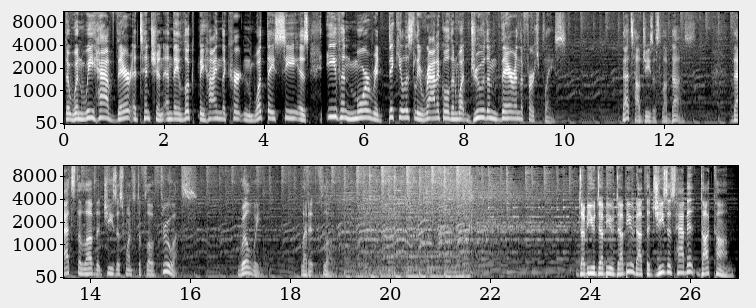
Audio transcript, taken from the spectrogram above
that when we have their attention and they look behind the curtain, what they see is even more ridiculously radical than what drew them there in the first place. That's how Jesus loved us. That's the love that Jesus wants to flow through us. Will we let it flow? www.thejesushabit.com.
